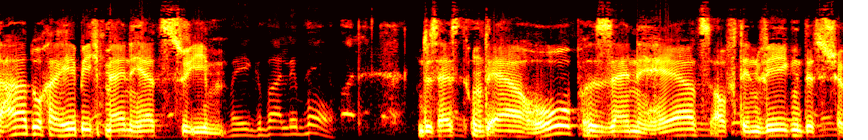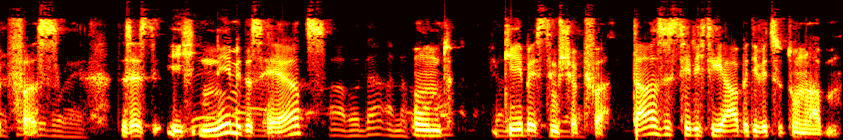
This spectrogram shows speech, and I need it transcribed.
dadurch erhebe ich mein Herz zu ihm. Und das heißt, und er erhob sein Herz auf den Wegen des Schöpfers. Das heißt, ich nehme das Herz und gebe es dem Schöpfer. Das ist die richtige Arbeit, die wir zu tun haben.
